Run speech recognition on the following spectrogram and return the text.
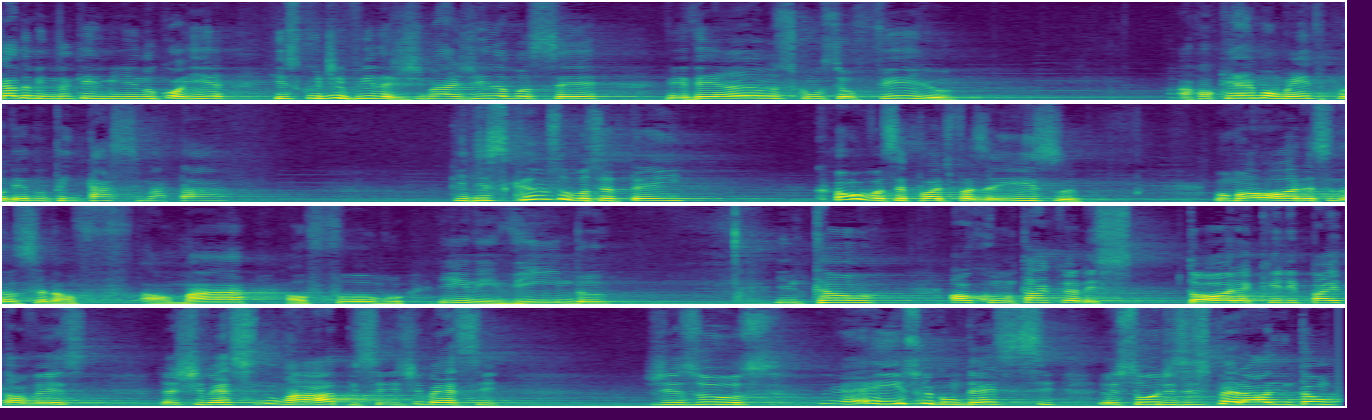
cada minuto aquele menino corria risco de vida. A gente imagina você viver anos com seu filho, a qualquer momento podendo tentar se matar. Que descanso você tem? Como você pode fazer isso? Uma hora se lançando ao, ao mar, ao fogo, indo e vindo. Então, ao contar aquela história, aquele pai talvez já estivesse no ápice, ele estivesse, Jesus, é isso que acontece. Eu estou desesperado. Então,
